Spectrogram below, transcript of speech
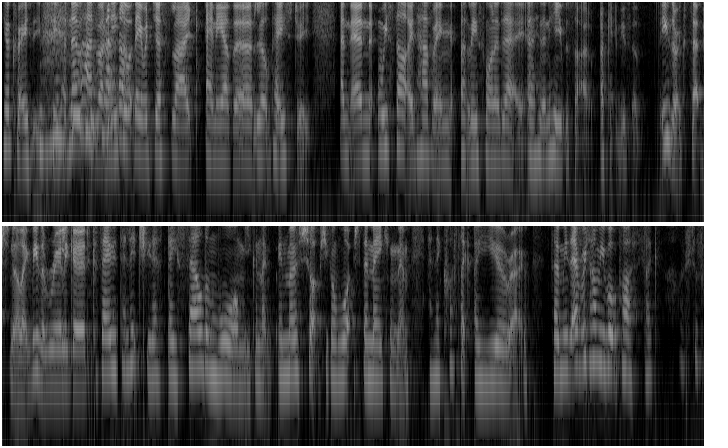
You're crazy. Because he had never had one and he thought they were just like any other little pastry. And then we started having at least one a day. And then he was like, Okay, these are. These are exceptional. Like these are really good because they they're literally they they sell them warm. You can like in most shops you can watch them making them, and they cost like a euro. So it means every time you walk past, it's like it's just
